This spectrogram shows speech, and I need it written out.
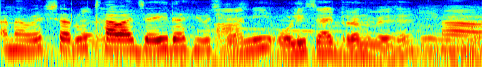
અને હવે શરૂ થવા જઈ રહ્યું છે. આની ઓલી સાઈડ રનવે છે હા.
